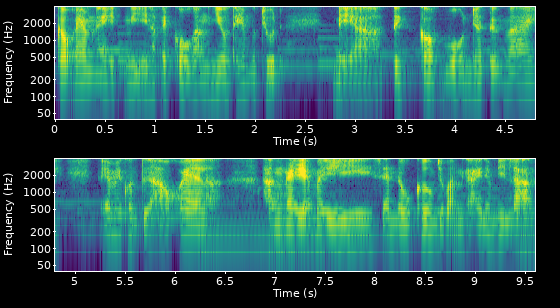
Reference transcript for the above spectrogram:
cậu em này nghĩ là phải cố gắng nhiều thêm một chút để uh, tích cóp vốn cho tương lai. Em ấy còn tự hào khoe là hàng ngày em ấy sẽ nấu cơm cho bạn gái đem đi làm.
